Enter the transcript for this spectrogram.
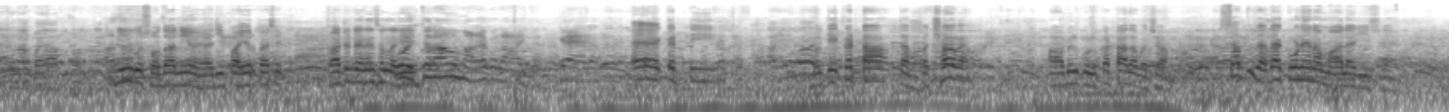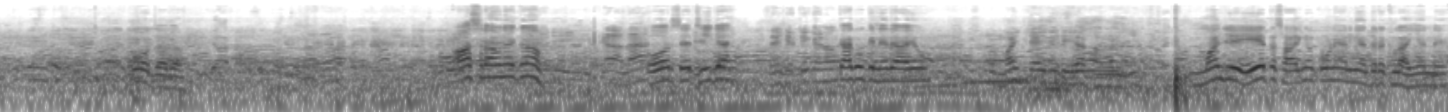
ਨਹੀਂ ਕੋ ਸੌਦਾ ਨਹੀਂ ਹੋਇਆ ਜੀ। ਭਾਈ ਪੈਸੇ ਕੱਟ ਦੇਣੇ ਸਨ ਲਗੇ। ਇੱਧਰ ਆਓ ਮਾਰੇ ਕੋਲ ਆ ਇਹ ਕੱਟੀ ਬਲਕਿ ਕੱਟਾ ਤਾਂ ਬੱਛਾ ਵਾ। हाँ बिल्कुल कट्टा था बच्चा। सब तो ज़्यादा कोने ना माल है जी इसमें। बहुत ज़्यादा। असलम और से ठीक है? क्या को किन्ने आए हो? मंज ये तो सारिया कोने वाली इधर खिलाइया ने।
